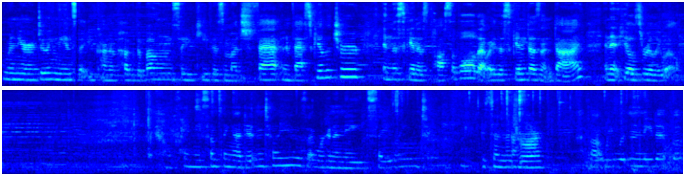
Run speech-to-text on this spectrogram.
When you're doing the insert, you kind of hug the bone so you keep as much fat and vasculature in the skin as possible. That way the skin doesn't die and it heals really well. Amy, something I didn't tell you is that we're gonna need saline too. It's in the drawer. I thought we wouldn't need it, but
